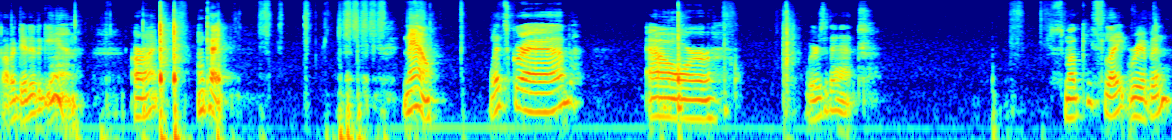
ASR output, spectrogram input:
Thought I did it again. All right. Okay. Now, let's grab our, where's it at? Smoky Slate ribbon.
